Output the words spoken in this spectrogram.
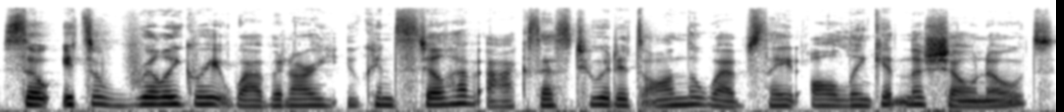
So it's a really great webinar. You can still have access to it. It's on the website. I'll link it in the show notes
